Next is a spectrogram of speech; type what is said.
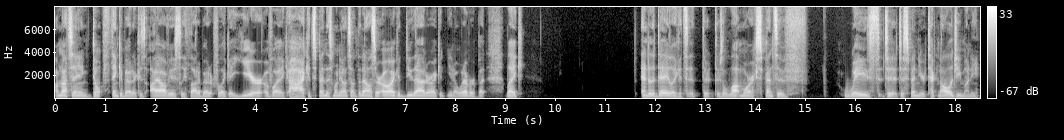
I'm not saying don't think about it because I obviously thought about it for like a year of like, oh, I could spend this money on something else, or oh, I could do that, or I could, you know, whatever. But like end of the day, like it's it, there, there's a lot more expensive ways to to spend your technology money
